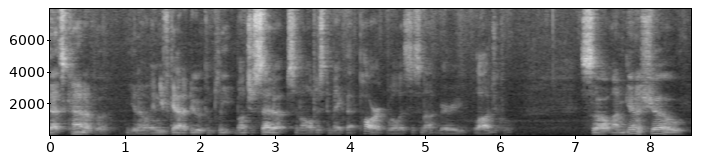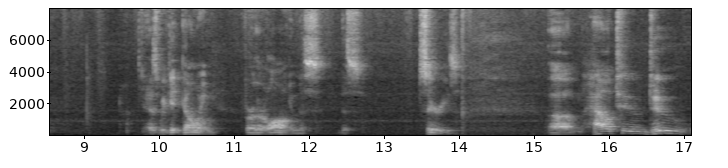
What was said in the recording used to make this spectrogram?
that's kind of a you know and you've got to do a complete bunch of setups and all just to make that part. Well this is not very logical. So i'm going to show as we get going further along in this this series um, how to do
